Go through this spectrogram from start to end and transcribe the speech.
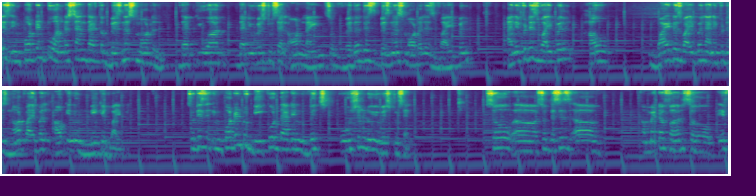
important to understand that the business model that you are that you wish to sell online so whether this business model is viable and if it is viable how why it is viable and if it is not viable how can you make it viable? So it is important to decode that in which ocean do you wish to sell. So uh, so this is a, a metaphor. So if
